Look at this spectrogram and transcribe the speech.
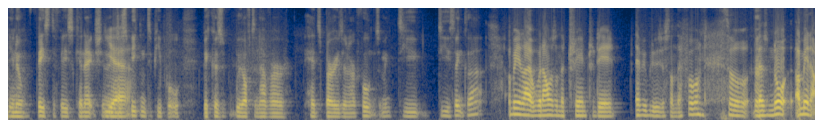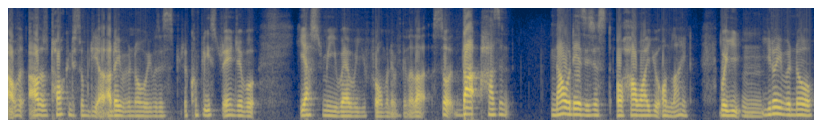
you know, face to face connection, and just Mm-hmm. Yeah. speaking to people because we often have our heads buried in our phones. I mean, do you do you think that? I mean, like when I was on the train today, everybody was just on their phone. So there's no. I mean, I was, I was talking to somebody. I I don't even know. He was a, a complete stranger, but he asked me where were you from and everything like that. So that hasn't. Nowadays, it's just oh, how are you online? But you Mm. you don't even know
